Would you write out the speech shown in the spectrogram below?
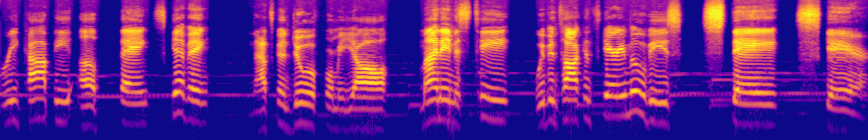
free copy of Thanksgiving. And that's going to do it for me, y'all. My name is T. We've been talking scary movies. Stay scared.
